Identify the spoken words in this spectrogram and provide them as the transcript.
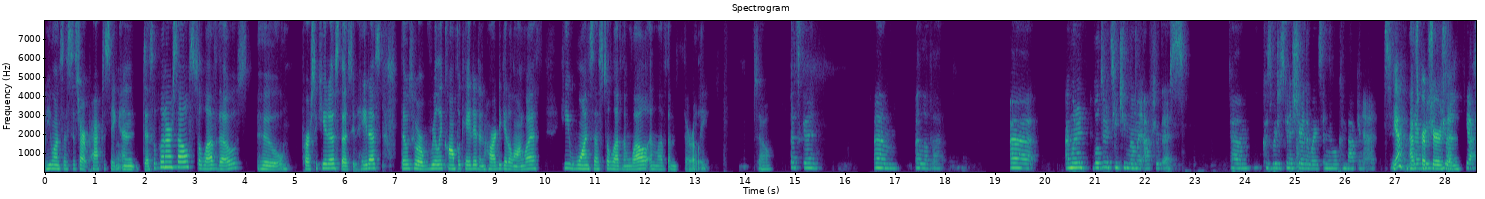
he wants us to start practicing and discipline ourselves to love those who persecute us those who hate us those who are really complicated and hard to get along with. He wants us to love them well and love them thoroughly. So. That's good. Um i love that. Uh I'm gonna we'll do a teaching moment after this. Um, because we're just gonna share the words and then we'll come back and add yeah, add scriptures and yeah.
